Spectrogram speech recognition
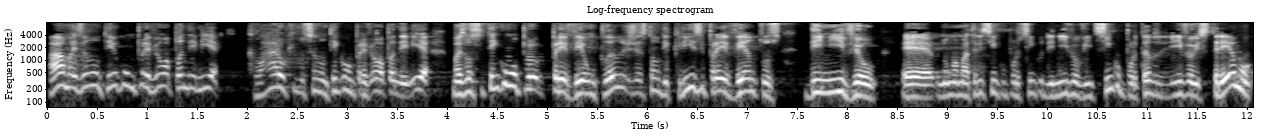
Ah, mas eu não tenho como prever uma pandemia. Claro que você não tem como prever uma pandemia, mas você tem como prever um plano de gestão de crise para eventos de nível, é, numa matriz 5x5 de nível 25, portanto, de nível extremo,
